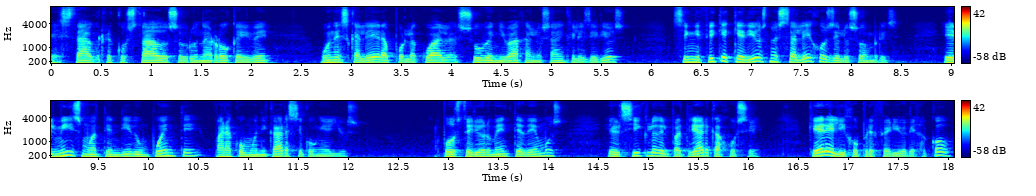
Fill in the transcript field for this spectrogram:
está recostado sobre una roca y ve una escalera por la cual suben y bajan los ángeles de Dios, significa que Dios no está lejos de los hombres. Él mismo ha tendido un puente para comunicarse con ellos. Posteriormente vemos el ciclo del patriarca José, que era el hijo preferido de Jacob.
